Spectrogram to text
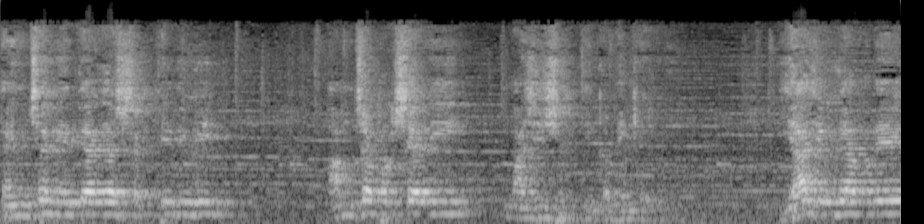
त्यांच्या नेत्याला शक्ती दिली आमच्या पक्षाने माझी शक्ती कमी केली. या जिल्ह्यामध्ये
